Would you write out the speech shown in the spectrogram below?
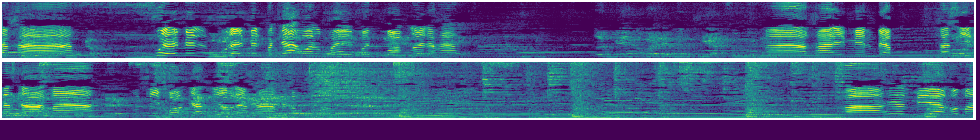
นะคะ ผู้ใดเป็นผู้ใดเป็นปัญญาวันคอยเปิดบอกเลยนะคะ เอิ้นแม่ก็ไม่ได้เพิ่นเครียดซุมื้อนี้อ่าใครเม้นแบบตาสีตาสามาผู้สีบอกอย่างเดียวนะคะไม่ต้องห่วงอ่าแอนเบียร์ก็มา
